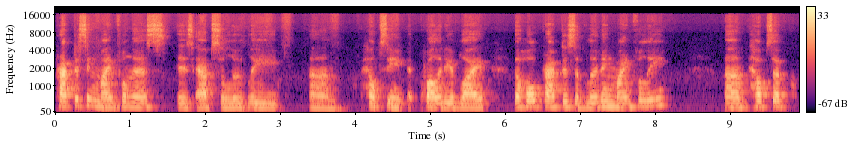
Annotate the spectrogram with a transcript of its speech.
practicing mindfulness is absolutely um, helps the quality of life. The whole practice of living mindfully um, helps up,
